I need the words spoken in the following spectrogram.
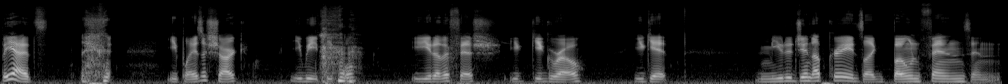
But yeah, it's you play as a shark, you eat people, you eat other fish, you you grow, you get mutagen upgrades like bone fins and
